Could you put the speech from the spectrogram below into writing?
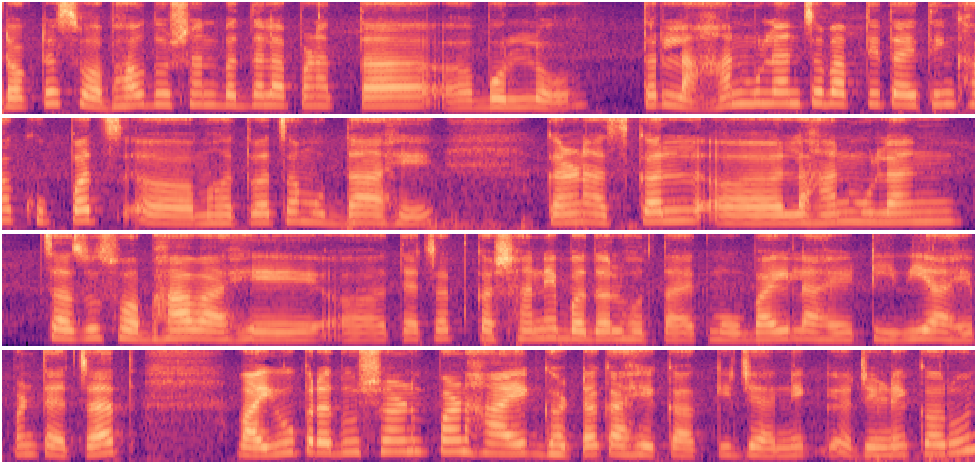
डॉक्टर स्वभाव दोषांबद्दल आपण आत्ता बोललो तर लहान मुलांच्या बाबतीत आय थिंक हा खूपच महत्त्वाचा मुद्दा आहे. कारण आजकाल लहान मुलां चा जो स्वभाव आहे त्याच्यात कशाने बदल होत आहेत? मोबाईल आहे टी व्ही आहे पण त्याच्यात वायू प्रदूषण पण हा एक घटक आहे का? की ज्याने जेणेकरून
